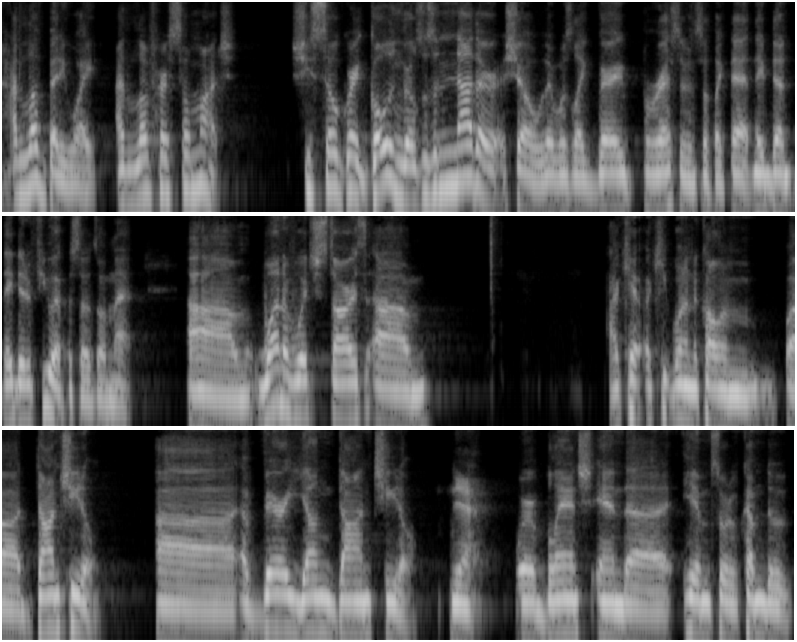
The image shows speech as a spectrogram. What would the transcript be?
I love Betty White. I love her so much. She's so great. Golden Girls was another show that was like very progressive and stuff like that. And they've done, they did a few episodes on that. Um, one of which stars, um, I can't, I keep wanting to call him uh, Don Cheadle, uh, a very young Don Cheadle yeah where Blanche and uh, him sort of come to,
